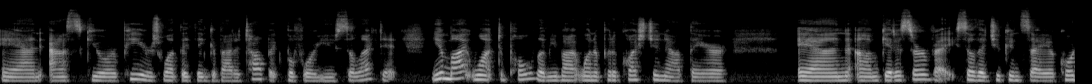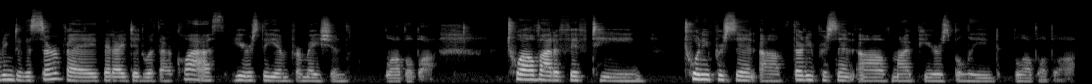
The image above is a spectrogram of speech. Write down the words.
and ask your peers what they think about a topic before you select it. You might want to poll them. You might want to put a question out there and um, get a survey so that you can say, according to the survey that I did with our class, here's the information, blah, blah, blah. 12 out of 15, 20% of, 30% of my peers believed, blah, blah, blah.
